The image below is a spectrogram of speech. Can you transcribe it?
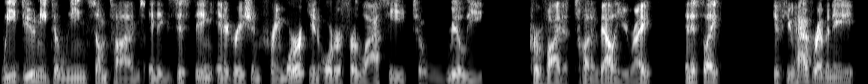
we do need to lean sometimes an existing integration framework in order for Laasie to really provide a ton of value, right? And it's like if you have Revinate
